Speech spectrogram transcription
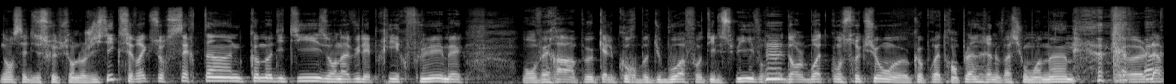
dans ces disruptions logistiques. C'est vrai que sur certains commodities, on a vu les prix refluer, mais on verra un peu quelle courbe du bois faut-il suivre. Hmm. dans le bois de construction, euh, que pour être en pleine rénovation moi-même, euh, la,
